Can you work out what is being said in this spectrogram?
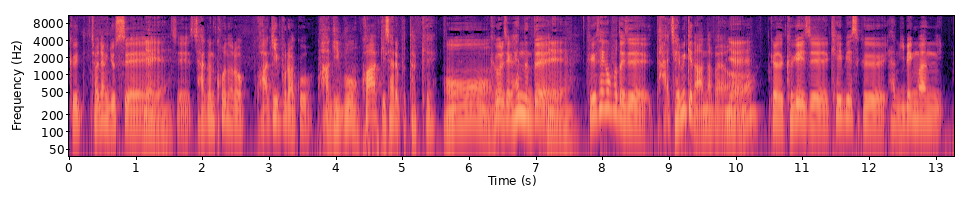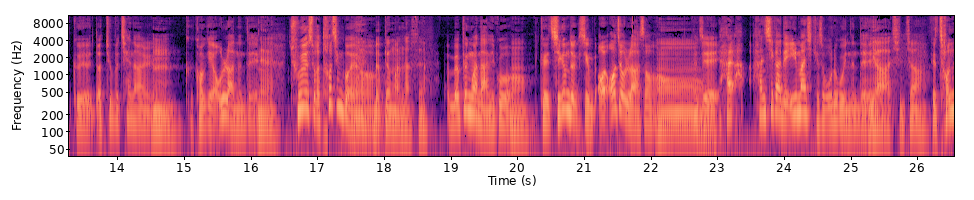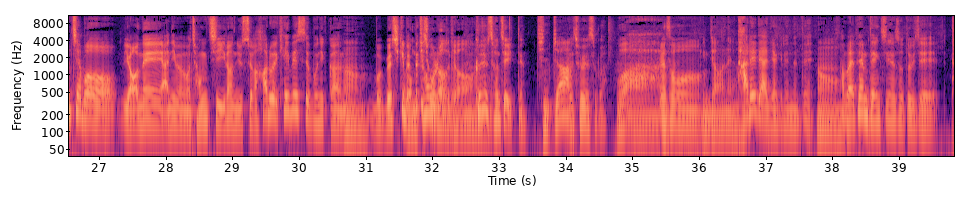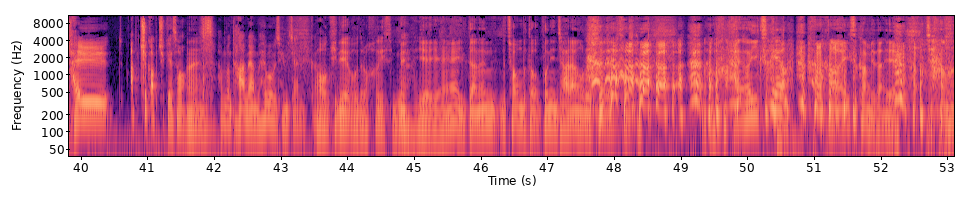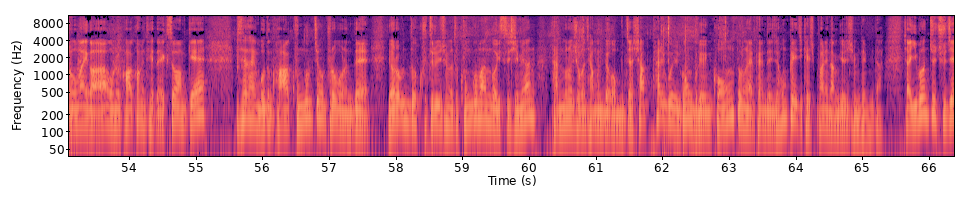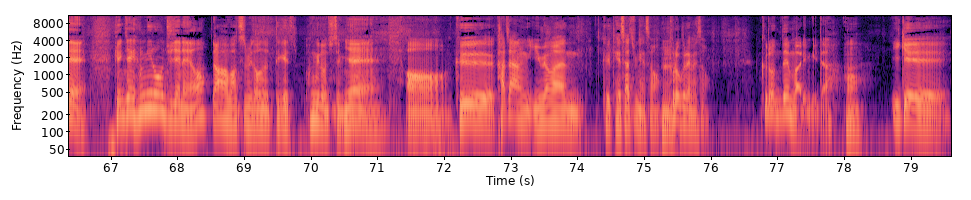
그 저녁 뉴스에 예, 예. 이제 작은 코너로 과기부라고 과기부. 과학 기사를 부탁해. 오. 그걸 제가 했는데 예, 예. 그게 생각보다 이제 다 재밌게 나왔나 봐요. 예. 그래서 그게 이제 KBS 그 한 200만 그 너튜브 채널 음. 그 거기에 올라왔는데 네. 조회수가 터진 거예요. 몇 백만 났어요? 몇 백만 아니고 어. 그 지금도 지금 어, 제 올라와서 어. 이제 한, 한 시간에 1만씩 계속 오르고 있는데 이야, 진짜. 그 전체 뭐 연애 아니면 뭐 정치 이런 뉴스가 하루에 KBS 보니까 어. 뭐 몇십 개 몇백 개씩 올라오죠. 올라오죠. 그중에 전체 1등 진짜? 네, 조회수가. 와. 그래서 뭐 굉장하네요. 달에 대한 이야기를 했는데 어. 한번 FM 대행진에서도 이제 달 압축 압축해서 네. 한번 다음에 한번 해보면 재밌지 않을까. 어, 기대해 보도록 하겠습니다. 네. 예, 예. 일단은 처음부터 본인 자랑으로 시작했습니다. 어, 어, 익숙해요. 아, 익숙합니다. 예. 자, 오늘 오마이과학, 오늘 과학 커뮤니케이터 엑소와 함께 세상의 모든 과학 궁금증을 풀어보는데 여러분도 그 들으시면서 궁금한 거 있으시면 단문 50원 장문 100원 문자 샵 8910 무료인 콩 또는 FM등지 홈페이지 게시판에 남겨주시면 됩니다. 자, 이번 주 주제 굉장히 흥미로운 주제네요. 아 맞습니다. 오늘 되게 흥미로운 주제입니다. 예. 어 그 가장 유명한 그 대사 중에서 음. 프로그램에서 그런데 말입니다. 어. 이게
